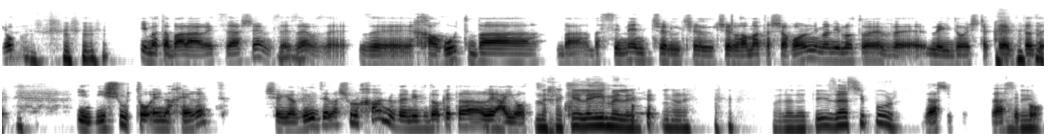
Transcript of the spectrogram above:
היום. אם אתה בא לארץ זה השם, זה זהו, זה, זה חרוט ב, ב, בסימנט של, של, של רמת השרון, אם אני לא טועה, ולעידו יש את הקרדיט הזה. אם מישהו טוען אחרת, שיביא את זה לשולחן ונבדוק את הראיות. נחכה לאימייל, נראה. אבל לדעתי זה הסיפור. זה הסיפור, זה הסיפור.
